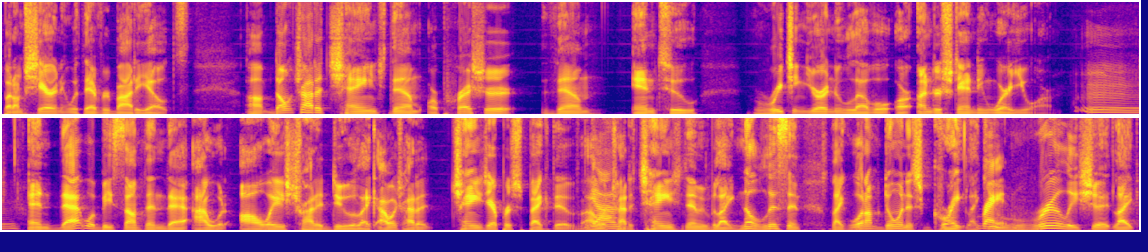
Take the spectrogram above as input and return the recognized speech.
but I'm sharing it with everybody else. Um, don't try to change them or pressure them into reaching your new level or understanding where you are. Mm. And that would be something that I would always try to do. Like I would try to change their perspective. I would try to change them and be like, no, listen, like what I'm doing is great. Like Right. you really should like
